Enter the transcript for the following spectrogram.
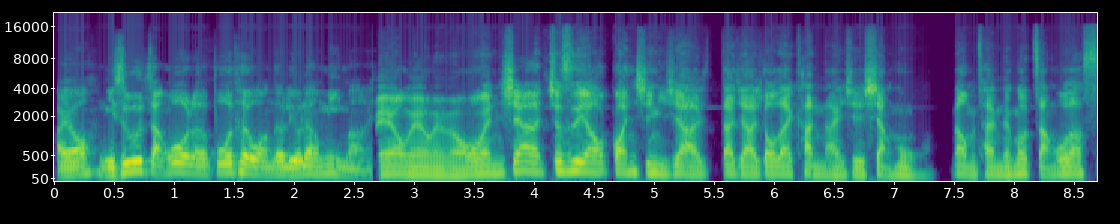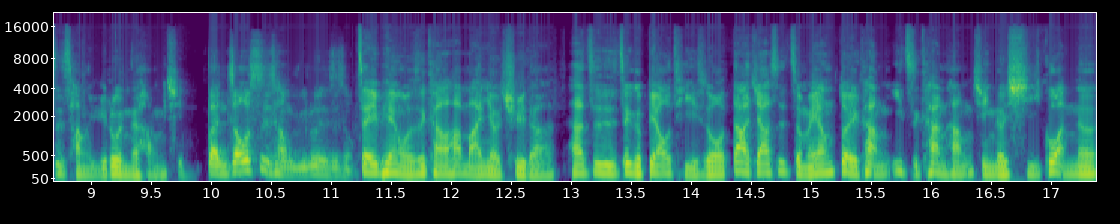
哎呦，你是不是掌握了波特网的流量密码？没有，没有，没有，没有。我们现在就是要关心一下大家都在看哪一些项目。那我们才能够掌握到市场舆论的行情。本周市场舆论是什么？这一篇我是看到它蛮有趣的啊，它是这个标题说大家是怎么样对抗一直看行情的习惯呢？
